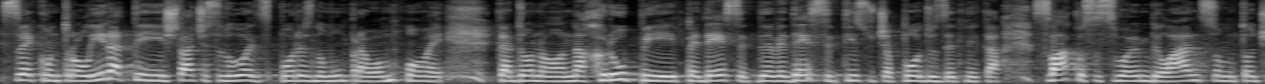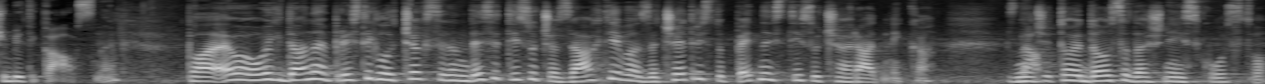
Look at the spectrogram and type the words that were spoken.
sve kontrolirati i šta će se dogoditi s poreznom upravom ovaj, kad ono nahrupi 50, 90 tisuća poduzetnika svako sa svojom bilancom, to će biti kaos. Ne? Pa evo, ovih dana je pristiglo čak 70 tisuća zahtjeva za 415 tisuća radnika. Znači, to je dosadašnje iskustvo.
